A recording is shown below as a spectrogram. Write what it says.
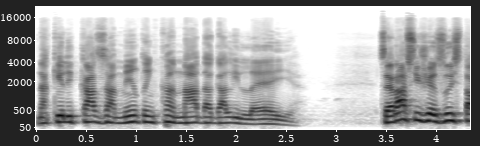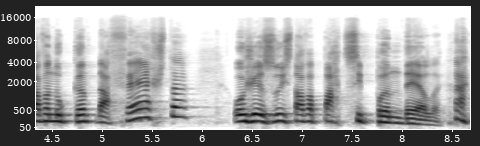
naquele casamento em Caná da Galileia. Será se Jesus estava no canto da festa ou Jesus estava participando dela?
